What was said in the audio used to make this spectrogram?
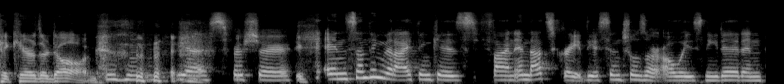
take care of their dog. mm-hmm. Yes, for sure. And something that I think is fun, and that's great. The essentials are always needed, and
